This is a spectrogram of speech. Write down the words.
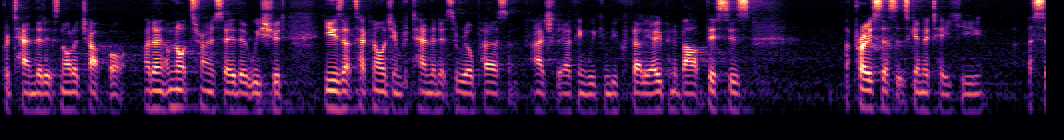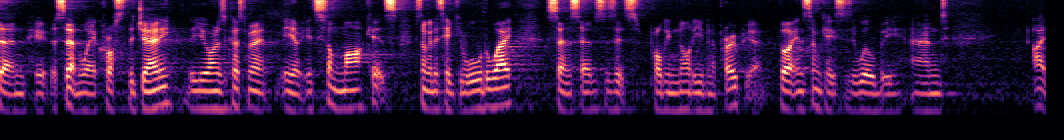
pretend that it's not a chatbot. I don't, I'm not trying to say that we should use that technology and pretend that it's a real person. Actually, I think we can be fairly open about this is a process that's going to take you a certain, a certain way across the journey that you're on as a customer. You know, in some markets, it's not going to take you all the way. Certain services, it's probably not even appropriate. But in some cases, it will be. And I,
